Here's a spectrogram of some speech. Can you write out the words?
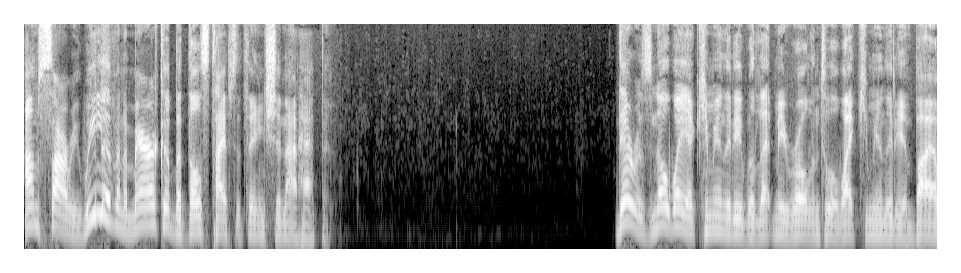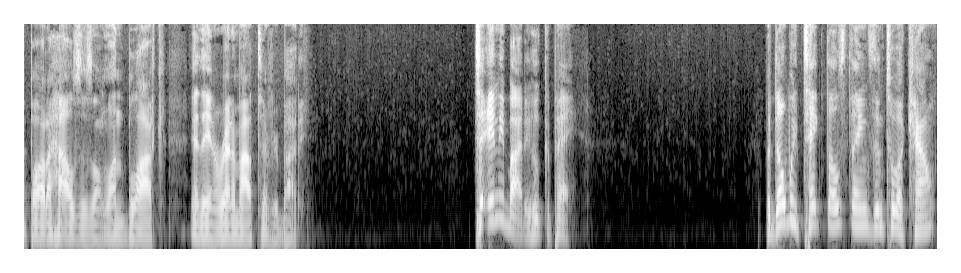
I'm sorry. We live in America, but those types of things should not happen. There is no way a community would let me roll into a white community and buy up all the houses on one block and then rent them out to everybody. To anybody who could pay. But don't we take those things into account?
